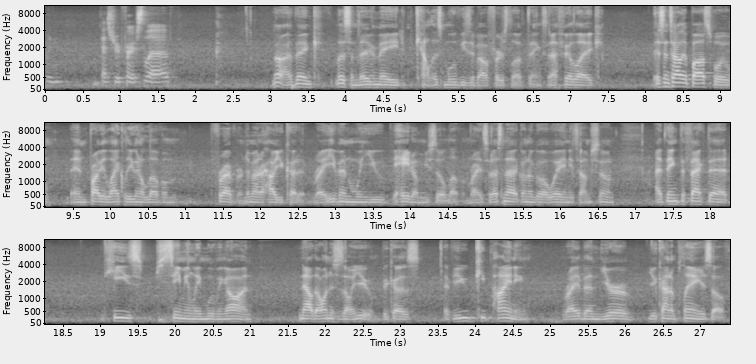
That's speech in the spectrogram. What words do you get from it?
when that's your first love. No, I think, listen, they've made countless movies about first love things. And I feel like it's entirely possible and probably likely you're going to love them forever, no matter how you cut it, right? Even when you hate them, you still love them, right? So that's not going to go away anytime soon. I think the fact that he's seemingly moving on, now the onus is on you because if you keep pining, right, then you're you're kind of playing yourself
